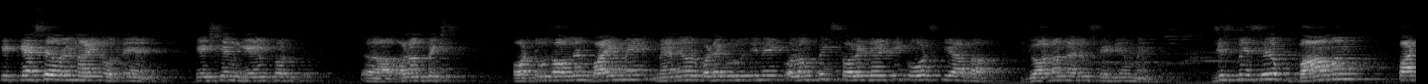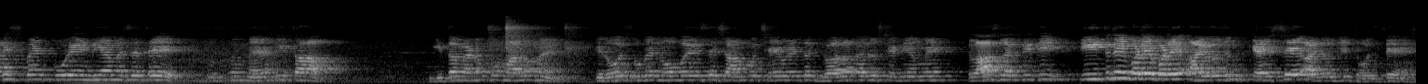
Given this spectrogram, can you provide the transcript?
कि कैसे ऑर्गेनाइज होते हैं एशियन गेम्स और ओलंपिक्स और 2005 में मैंने और बड़े गुरुजी ने एक ओलंपिक सॉलिडेरिटी कोर्स किया था जवाहरलाल नेहरू स्टेडियम में, जिसमें सिर्फ़ बावन पार्टिसिपेंट पूरे इंडिया में से थे। उसमें मैं भी था। गीता मैडम को मालूम है कि रोज सुबह नौ बजे से शाम को छह बजे तक जवाहरलाल नेहरू स्टेडियम में क्लास लगती थी कि इतने बड़े बड़े आयोजन कैसे आयोजित होते हैं।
